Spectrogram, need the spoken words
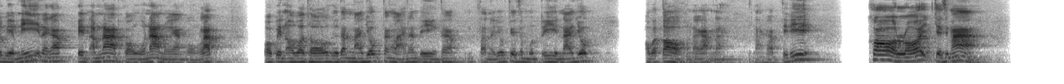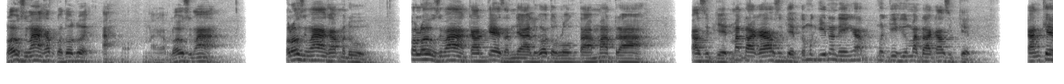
ระเบียบนี้นะครับ เป็นอำนาจของหัวหน้าหน่วยงานของรัฐพอเป็นอบทก็คือท่านนายกทั้งหลายนั่นเองนะครับท่านนายกเทศมนตรีนายกอบตนะครับนะนะครับ ทีนี้ข้อ 175ร้อยหกสิบห้าครับขอโทษด้วยอะนะครับ165 ร้อยหกสิบห้าร้อยสิบห้าครับมาดูก็ร้อยหกสิบห้าการแก้สัญญาหรือก็ตกลงตามมาตราเก้าสิบเจ็ดมาตราเก้าสิบเจ็ดก็เมื่อกี้นั่นเองครับ เมื่อกี้คือมาตราเก้าสิบเจ็ดการแก้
